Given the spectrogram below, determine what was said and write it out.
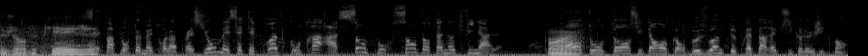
ce genre de piège. C'est pas pour te mettre la pression, mais cette épreuve comptera à 100% dans ta note finale. Ouais. Prends ton temps si t'as encore besoin de te préparer psychologiquement.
